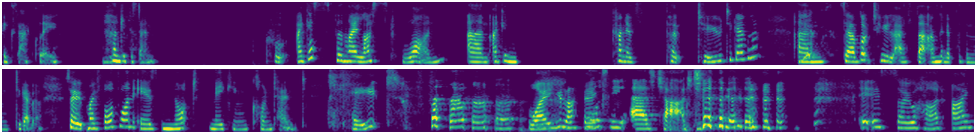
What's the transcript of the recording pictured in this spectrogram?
Exactly. 100%. Cool. I guess for my last one, um, I can kind of put two together. Um, yeah. So I've got two left, but I'm going to put them together. So my fourth one is not making content. Kate, why are you laughing? Guilty as charged. it is so hard. I'm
